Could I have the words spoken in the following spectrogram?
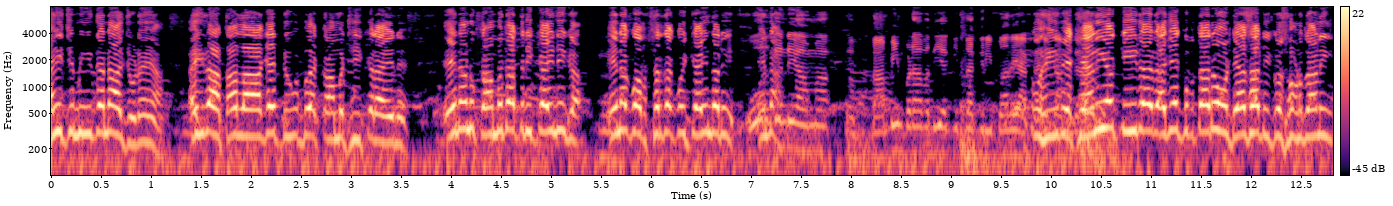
ਅਸੀਂ ਜ਼ਮੀਨ ਦੇ ਨਾਲ ਜੁੜੇ ਆ ਅਸੀਂ ਰਾਤਾਂ ਲਾ ਕੇ ਟਿਊਬ ਕੰਮ ਠੀਕ ਕਰਾਏ ਨੇ। ਇਹਨਾਂ ਨੂੰ ਕੰਮ ਦਾ ਤਰੀਕਾ ਹੀ ਨਹੀਂਗਾ ਇਹਨਾਂ ਕੋ ਅਫਸਰ ਦਾ ਕੋਈ ਕਹਿੰਦਾ ਨਹੀਂ। ਇਹਨਾਂ ਕਹਿੰਦੇ ਆਮ ਕੰਮ ਵੀ ਬੜਾ ਵਧੀਆ ਕੀਤਾ ਗਰੀਬਾਂ ਦੇ ਹੱਕ ਤੁਸੀਂ ਵੇਖਿਆ ਨਹੀਂ ਉਹ ਕੀ ਦਾ ਰਾਜੇ ਗੁਪਤਾ ਰੋਣ ਡਿਆ ਸਾਡੀ ਕੋ ਸੁਣਦਾ ਨਹੀਂ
